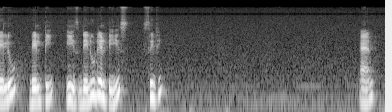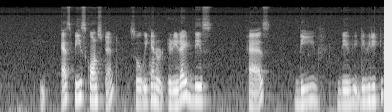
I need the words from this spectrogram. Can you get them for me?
del u del t is del u del t is cv and as p is constant so we can rewrite this as dv, dv, dv dt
